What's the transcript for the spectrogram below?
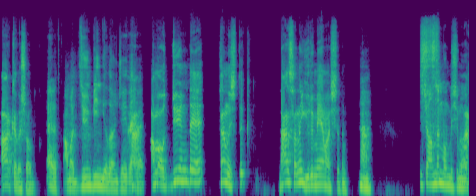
Arkadaş olduk. Evet ama düğün bin yıl önceydi Ha, evet. Ama o düğünde tanıştık. Ben sana yürümeye başladım. Ha. Hiç anlamamışım onu bak.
